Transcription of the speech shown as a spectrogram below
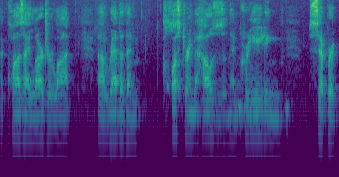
a quasi-larger lot, uh, rather than clustering the houses and then creating separate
